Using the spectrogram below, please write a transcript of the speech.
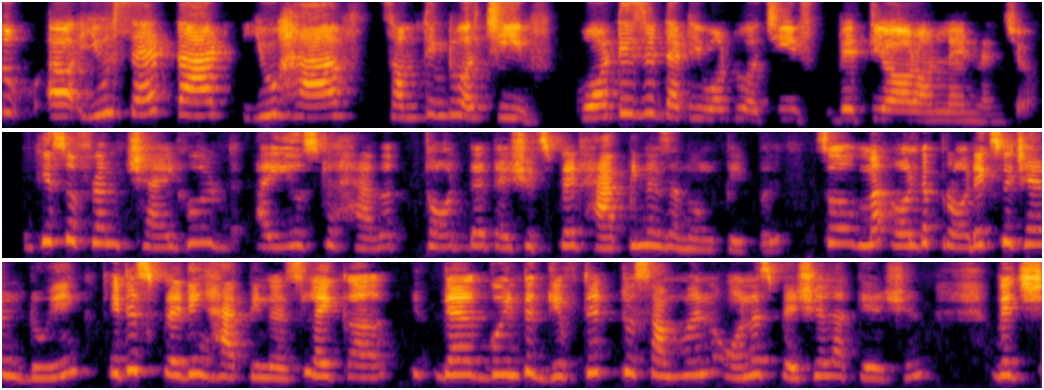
so uh, you said that you have something to achieve. What is it that you want to achieve with your online venture? Okay, so from childhood, I used to have a thought that I should spread happiness among people. So my, all the products which I am doing, it is spreading happiness. Like uh, they are going to gift it to someone on a special occasion, which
